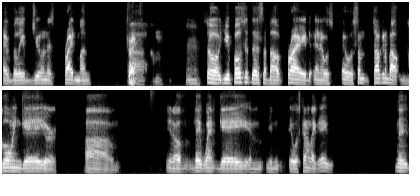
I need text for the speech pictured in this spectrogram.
I believe June is Pride Month. Correct. Um, Mm. so you posted this about Pride, and it was it was some talking about going gay or, um, you know, they went gay, and, and it was kind of like, hey, the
